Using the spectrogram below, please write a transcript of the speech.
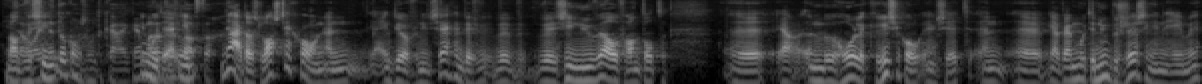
Want we zien, in de toekomst moeten kijken, je maar moet, dat is lastig. ja, dat is lastig gewoon. En ja, ik durf het niet te zeggen. Dus we, we, zien nu wel van tot uh, er een behoorlijk risico in zit. En uh, ja, wij moeten nu beslissingen nemen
